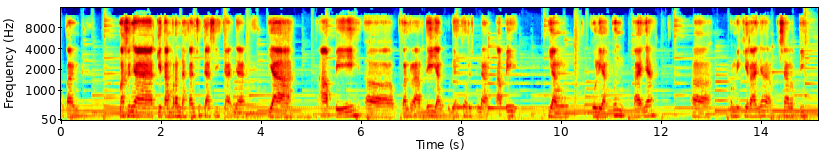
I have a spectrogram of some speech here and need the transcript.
Bukan maksudnya kita merendahkan juga sih kayaknya. Ya tapi uh, bukan berarti yang kuliah itu harus benar. Tapi yang kuliah pun kayaknya uh, pemikirannya bisa lebih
